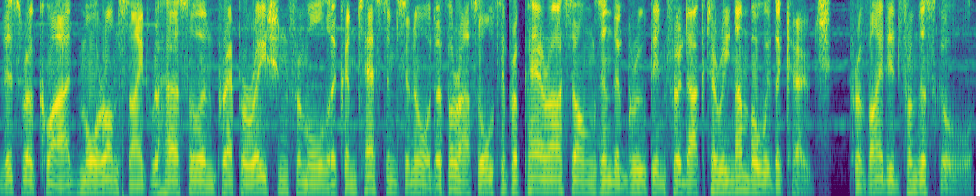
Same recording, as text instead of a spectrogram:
This required more on-site rehearsal and preparation from all the contestants in order for us all to prepare our songs and the group introductory number with the coach, provided from the school,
